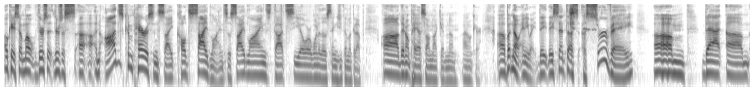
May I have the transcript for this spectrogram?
Okay, so Mo, there's a there's a uh, an odds comparison site called Sidelines. So sidelines.co or one of those things you can look it up. Uh, they don't pay us, so I'm not giving them. I don't care. Uh, but no, anyway, they they sent us a survey um, that um,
